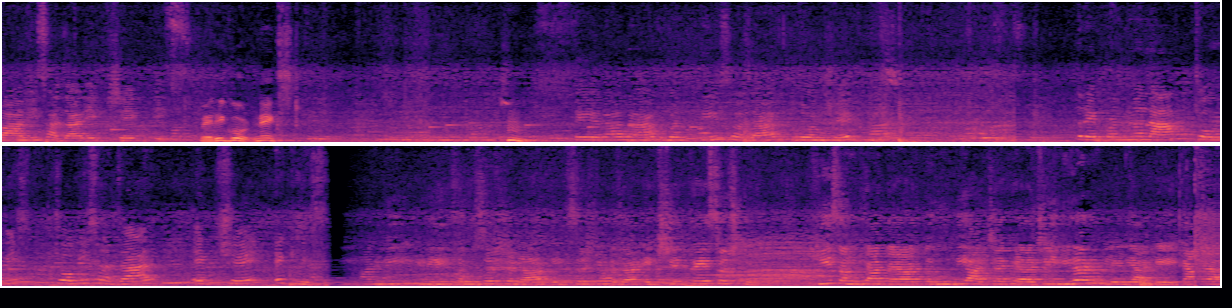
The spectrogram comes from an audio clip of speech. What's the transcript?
बावीस हजार एकशे एकतीस. व्हेरी गुड नेक्स्ट चोवीस हजार एकशे एकवीस आणि तिने चौसष्ट लाख एकसष्ट हजार एकशे त्रेसष्ट ही संख्या तयार करून ती आजच्या खेळाची विनर ठरलेली आहे टाळ्या.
